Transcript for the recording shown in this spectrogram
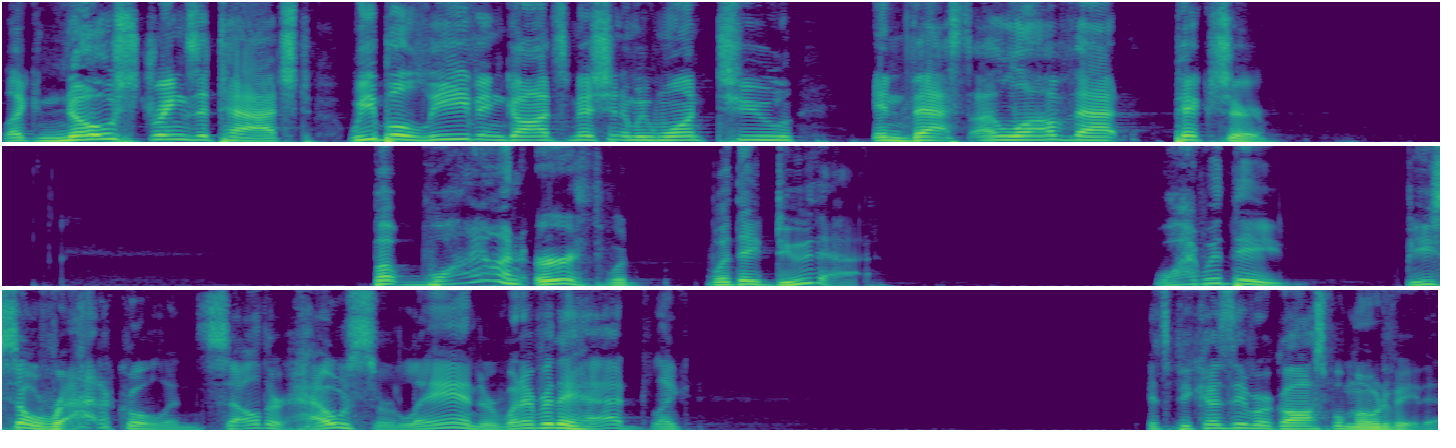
like no strings attached. We believe in God's mission and we want to invest. I love that picture. But why on earth would, would they do that? Why would they be so radical and sell their house or land or whatever they had? Like, it's because they were gospel motivated.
